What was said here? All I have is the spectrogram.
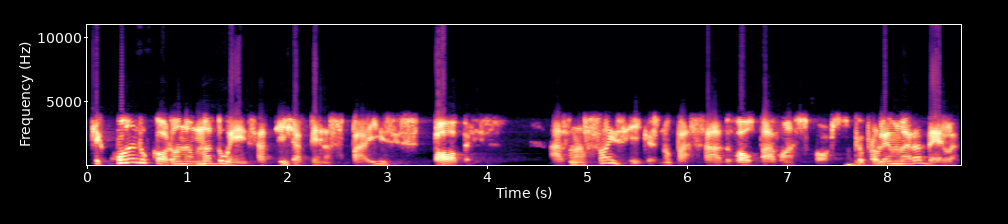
Porque quando o corona, uma doença atinge apenas países pobres, as nações ricas no passado voltavam as costas, porque o problema não era dela.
